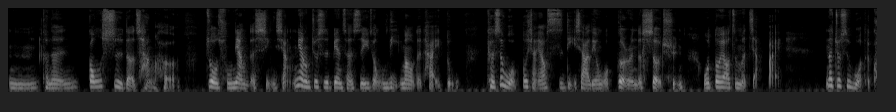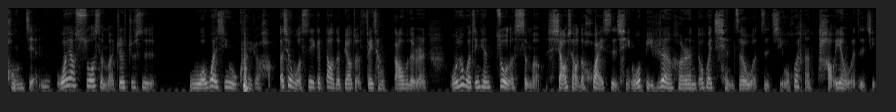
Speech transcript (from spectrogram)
嗯，可能公事的场合做出那样的形象，那样就是变成是一种礼貌的态度。可是我不想要私底下连我个人的社群我都要这么假白。那就是我的空间，我要说什么就就是我问心无愧就好。而且我是一个道德标准非常高的人，我如果今天做了什么小小的坏事情，我比任何人都会谴责我自己，我会很讨厌我自己，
